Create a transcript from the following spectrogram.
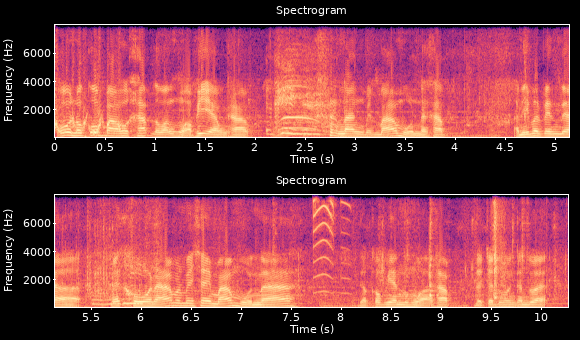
โอ้นกโกเบาครับ ระวังหัวพี่แอมครับนั่งเป็นม้าหมุนนะครับ อันนี้มันเป็นเอ่อแมคโครนะ มันไม่ใช่ม้าหมุนนะ เดี๋ยวก็เวียนหัวครับ เดี๋ยวจะโดนกันด้วยโตตักโ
